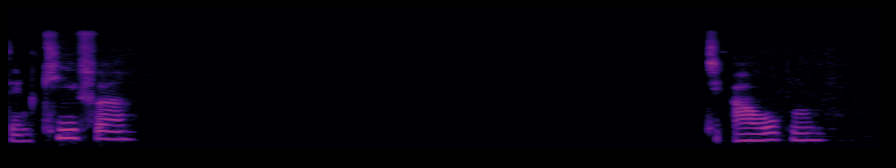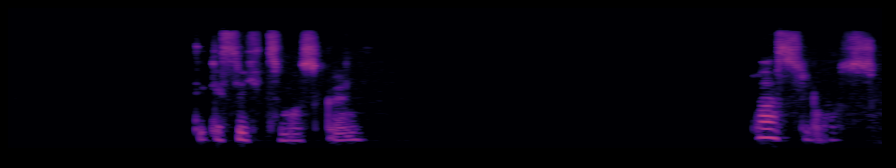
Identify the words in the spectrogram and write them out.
den Kiefer, die Augen, die Gesichtsmuskeln. Lass los.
